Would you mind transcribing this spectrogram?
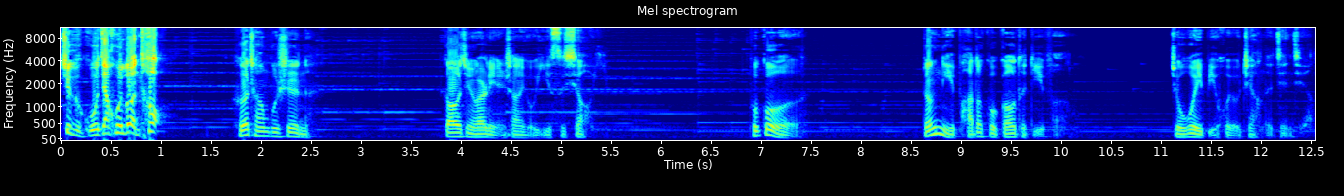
这个国家会乱套，何尝不是呢？高俊儿脸上有一丝笑意。不过，等你爬到够高的地方，就未必会有这样的见解了。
